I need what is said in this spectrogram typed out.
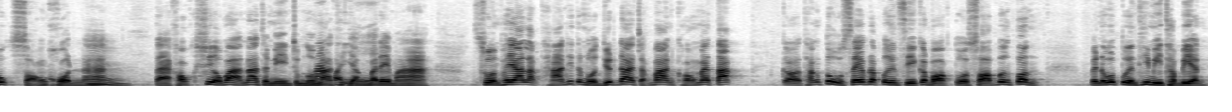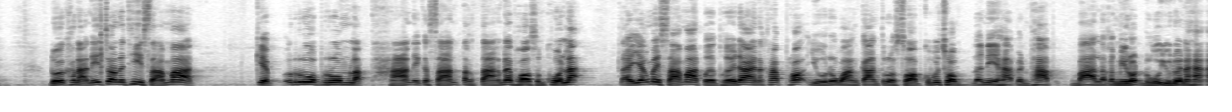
ทุกข์สองคนนะฮะแต่เขาเชื่อว่าน่าจะมีจำนวนมากมากกว่าที่ยังนี้ ไม่ได้มา ส่วนพยานหลักฐานที่ตำรวจยึดได้จากบ้านของแม่ตั๊กก็ทั้งตู้เซฟและปืนสีกระบอกตรวจสอบเบื้องต้น เป็นอาวุธปืนที่มีทะเบียน โดยขณะนี้เจ้าหน้าที่สามารถเก็บรวบรวมหลักฐานเอกสารต่าง ๆ ได้พอสมควรละ แต่ยังไม่สามารถเปิดเผยได้นะครับ เพราะอยู่ระหว่างการตรวจสอบคุณผู้ชม และนี่ฮะเป็นภาพบ้านแล้วก็มีรถหรูอยู่ด้วยนะฮะ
